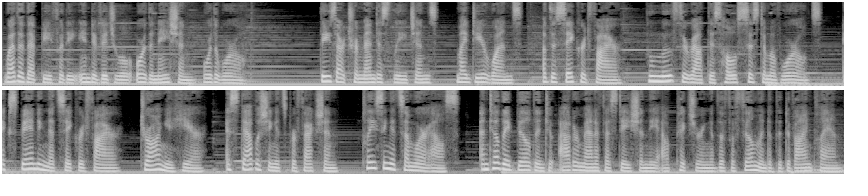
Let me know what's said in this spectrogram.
whether that be for the individual or the nation or the world. These are tremendous legions, my dear ones, of the sacred fire, who move throughout this whole system of worlds, expanding that sacred fire, drawing it here, establishing its perfection, placing it somewhere else, until they build into outer manifestation the outpicturing of the fulfillment of the divine plan.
